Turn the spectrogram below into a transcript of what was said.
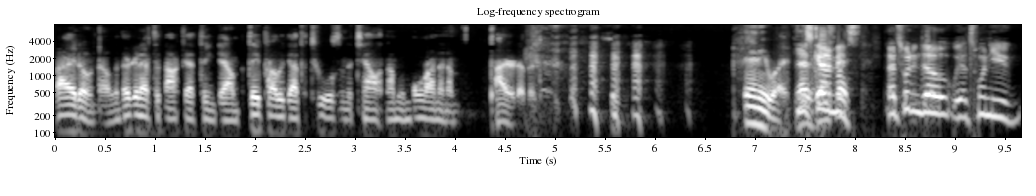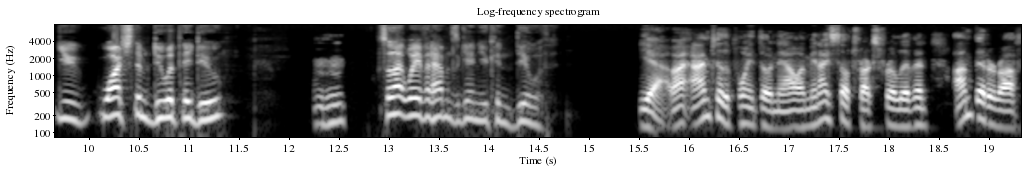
I don't know. And they're gonna have to knock that thing down. But they probably got the tools and the talent. And I'm a moron, and I'm tired of it. Anyway, You that's, just gotta that's make, that's when though that's when you you watch them do what they do. my, mhm. So that way, if it happens again, you can deal with it. Yeah, I, I'm to the point though now. I mean, I sell trucks for a living. I'm better off,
